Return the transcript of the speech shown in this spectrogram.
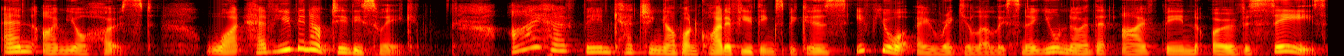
and I'm your host. What have you been up to this week? I have been catching up on quite a few things because if you're a regular listener, you'll know that I've been overseas.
